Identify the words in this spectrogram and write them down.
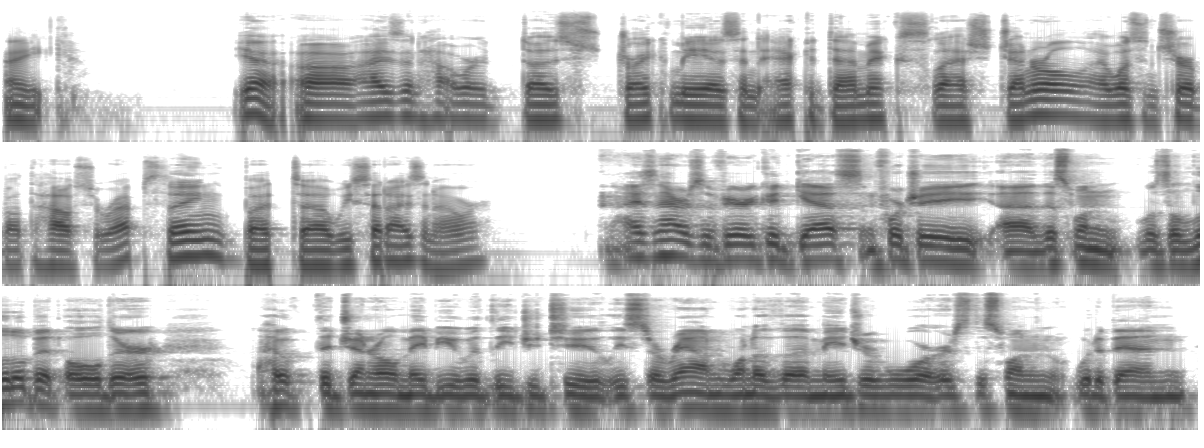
Ike. Yeah, uh, Eisenhower does strike me as an academic slash general. I wasn't sure about the House of Reps thing, but uh, we said Eisenhower. Eisenhower is a very good guess. Unfortunately, uh, this one was a little bit older. I hope the general maybe would lead you to at least around one of the major wars. This one would have been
